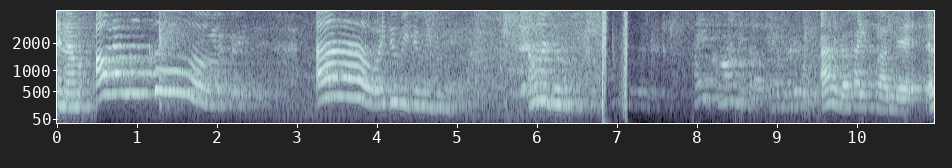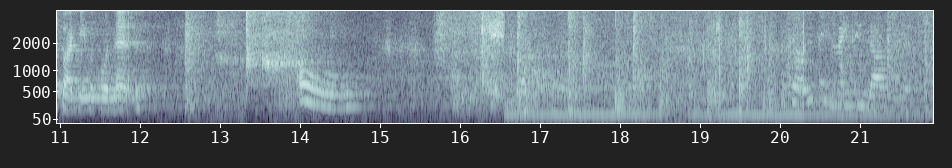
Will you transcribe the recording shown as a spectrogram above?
And I'm. Oh, that look cool. You reverse it. Oh, wait, do me, do me, do me. I want to do. How you climb it though in reverse? I don't know how you climbed that. That's why I gave up on that. Oh. Yo, we paid nineteen dollars for this,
